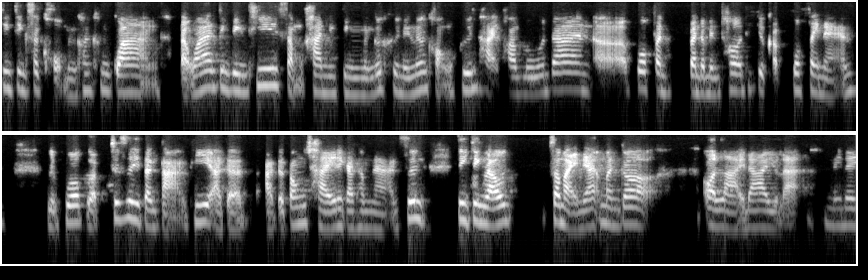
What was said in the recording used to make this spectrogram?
จริงๆสโคปมันค่อนข้างกว้าง แต่ว่าจริงๆที่สำคัญจริงๆ มันก็คือในเรื่องของพื้นฐานความรู้ด้านพวก fundamental ที่เกี่ยวกับพวก finance หรือพวกแบบทฤษฎีต่างๆ ที่อาจจะอาจจะต้องใช้ในการทำงาน ซึ่งจริงๆแล้วสมัยเนี้ยมันก็ออนไลน์ได้อยู่แล้วไม่ได้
